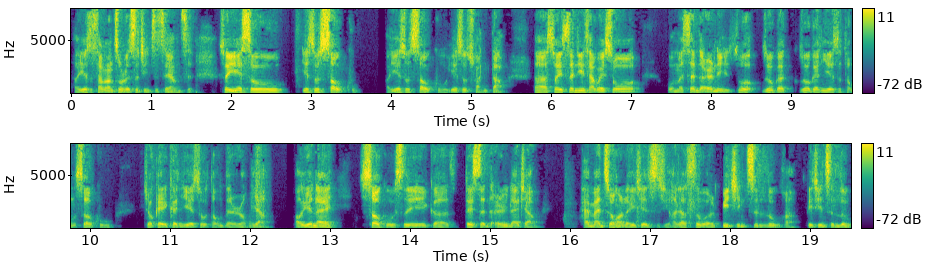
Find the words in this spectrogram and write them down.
啊。耶稣常常做的事情是这样子，所以耶稣耶稣受苦啊，耶稣受苦，耶稣传道。那所以圣经才会说，我们神的儿女，若如果如果跟耶稣同受苦，就可以跟耶稣同得荣耀。哦，原来受苦是一个对神的儿女来讲。还蛮重要的一件事情，好像是我必经之路哈，必经之路。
